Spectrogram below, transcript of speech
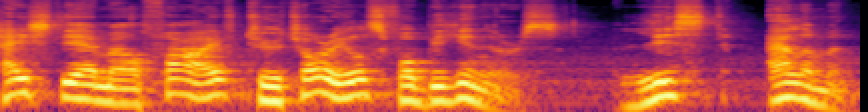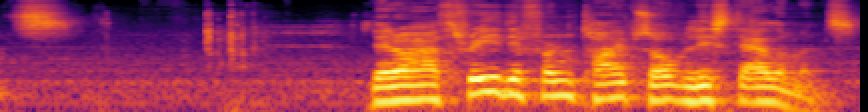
HTML5 tutorials for beginners. List elements. There are three different types of list elements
